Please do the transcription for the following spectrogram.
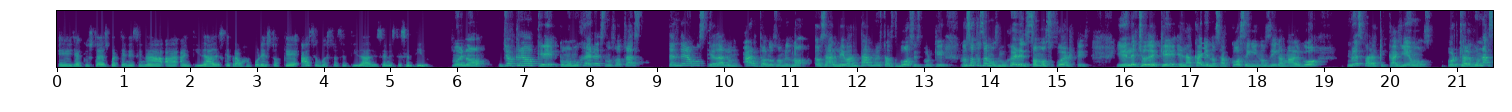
eh, ya que ustedes pertenecen a, entidades que trabajan por esto, ¿qué hacen vuestras entidades en este sentido? Bueno, yo creo que como mujeres, nosotras tendríamos que darle un alto a los hombres, ¿no? O sea, levantar nuestras voces, porque nosotros somos mujeres, somos fuertes, y el hecho de que en la calle nos acosen y nos digan algo, no es para que callemos, porque algunas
